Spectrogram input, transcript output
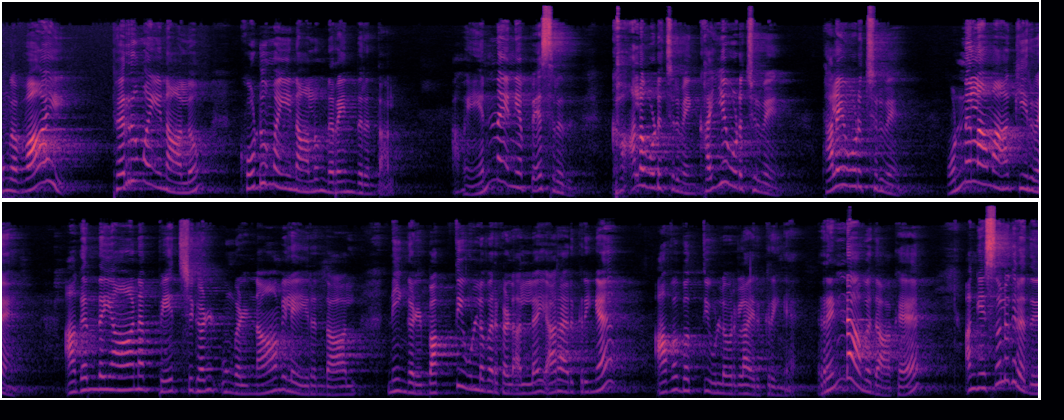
உங்கள் வாய் பெருமையினாலும் கொடுமையினாலும் நிறைந்திருந்தால் அவன் என்ன என்னைய பேசுறது? காலை உடைச்சிருவேன் கையை உடைச்சிருவேன் தலையை உடைச்சிருவேன் ஒன்றும் இல்லாமல் ஆக்கிடுவேன் அகந்தையான பேச்சுகள் உங்கள் நாவிலே இருந்தால் நீங்கள் பக்தி உள்ளவர்கள் அல்ல. யாராக இருக்கிறீங்க? அவபக்தி உள்ளவர்களாக இருக்கிறீங்க. ரெண்டாவதாக அங்கே சொல்லுகிறது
